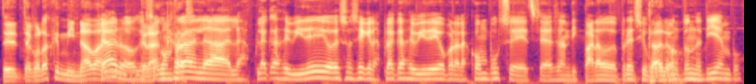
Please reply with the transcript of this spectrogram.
¿Te, te acordás que minaban Claro, que se granjas? compraban la- las placas de video, eso hacía que las placas de video para las compus se, se hayan disparado de precio por un montón de tiempo.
